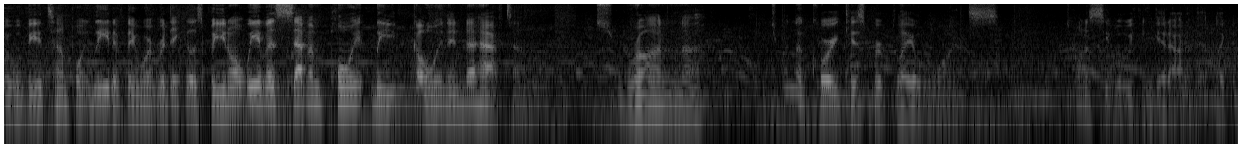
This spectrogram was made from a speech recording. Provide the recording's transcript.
It would be a 10-point lead if they weren't ridiculous. But you know what? We have a 7-point lead going into halftime. Let's run. Let's run the Corey Kispert play once. Want to see what we can get out of it. Like an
